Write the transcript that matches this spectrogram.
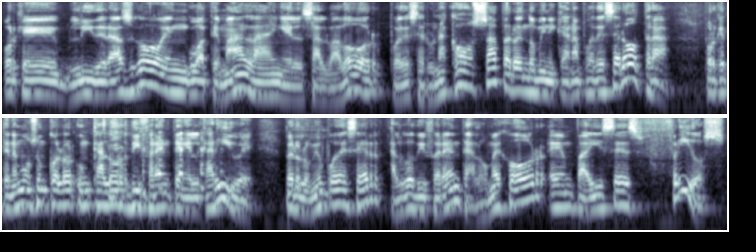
porque liderazgo en Guatemala, en El Salvador, puede ser una cosa, pero en Dominicana puede ser otra, porque tenemos un, color, un calor diferente en el Caribe, pero lo mío puede ser algo diferente, a lo mejor en países fríos.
